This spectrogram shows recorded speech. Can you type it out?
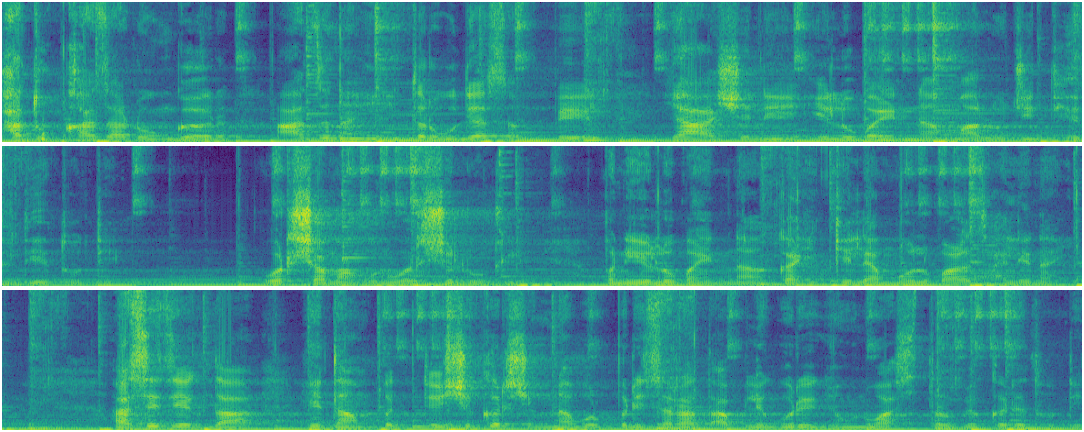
हा दुःखाचा डोंगर आज नाही तर उद्या संपेल या आशेने येलूबाईंना मालूजी धीर देत होते. वर्षामागून वर्ष लुटली. पण येलोबाईंना काही केल्या मोलबाळ झाले नाही. असेच एकदा हे दाम्पत्य शिखर शिंगणापूर परिसरात आपले गुरे घेऊन वास्तव्य करत होते.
